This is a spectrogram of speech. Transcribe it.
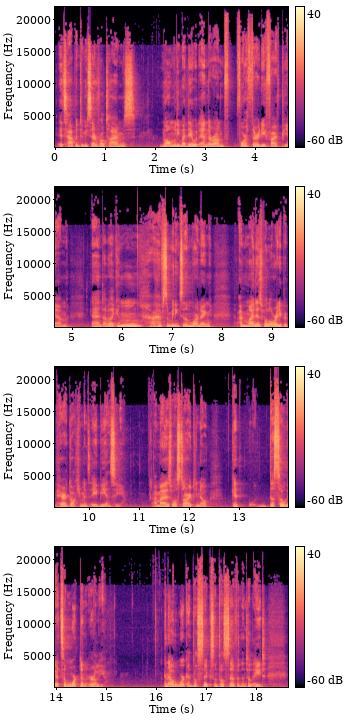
It's happened to me several times. Normally, my day would end around 4:30, 5 p.m and I'm like, hmm, I have some meetings in the morning. I might as well already prepare documents A, B, and C. I might as well start, you know, get so get some work done early. And I would work until six, until seven, until eight,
